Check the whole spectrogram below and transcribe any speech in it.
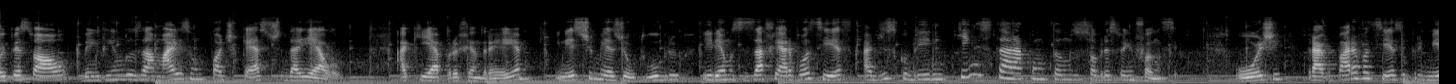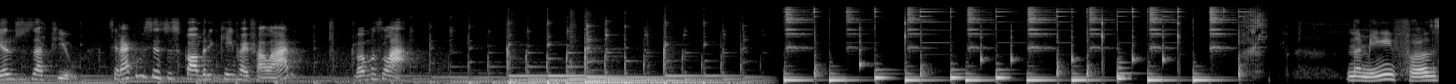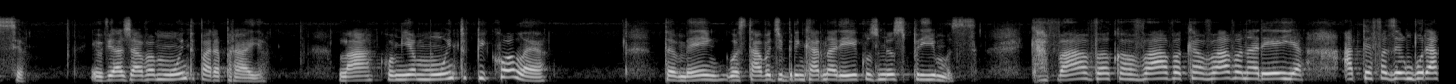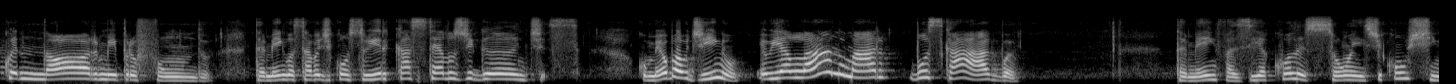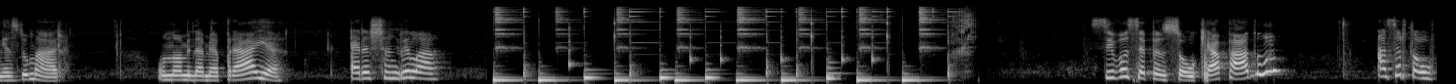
Oi, pessoal, bem-vindos a mais um podcast da Yellow. Aqui é a Prof. Andrea e neste mês de outubro iremos desafiar vocês a descobrirem quem estará contando sobre a sua infância. Hoje trago para vocês o primeiro desafio. Será que vocês descobrem quem vai falar? Vamos lá! Na minha infância, eu viajava muito para a praia. Lá comia muito picolé. Também gostava de brincar na areia com os meus primos. Cavava, cavava, cavava na areia até fazer um buraco enorme e profundo. Também gostava de construir castelos gigantes. Com meu baldinho, eu ia lá no mar buscar água. Também fazia coleções de conchinhas do mar. O nome da minha praia era Shangri-La. Se você pensou que é a Pádua, acertou.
